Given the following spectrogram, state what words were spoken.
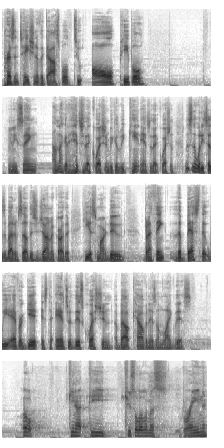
presentation of the gospel to all people. And he's saying, I'm not going to answer that question because we can't answer that question. Listen to what he says about himself. This is John MacArthur. He a smart dude. But I think the best that we ever get is to answer this question about Calvinism like this. A little peanut pea pusillanimous brain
